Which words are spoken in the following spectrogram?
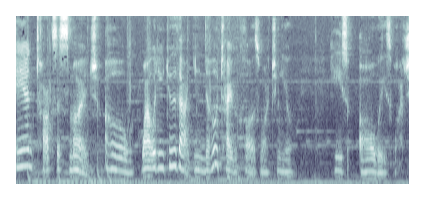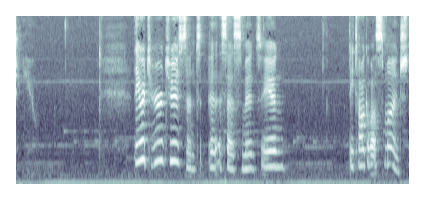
And talks a smudge. Oh, why would you do that? You know Tiger Claw is watching you. He's always watching you. They return to assent- uh, assessment and they talk about Smudge,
